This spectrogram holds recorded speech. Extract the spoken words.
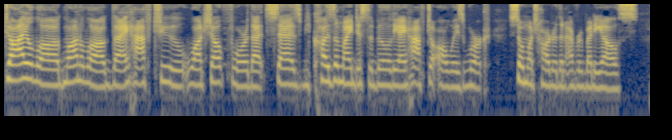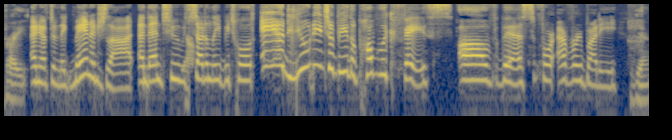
dialogue monologue that I have to watch out for that says because of my disability I have to always work so much harder than everybody else. Right. And you have to like manage that and then to Yeah. suddenly be told and you need to be the public face of this for everybody. Yeah.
